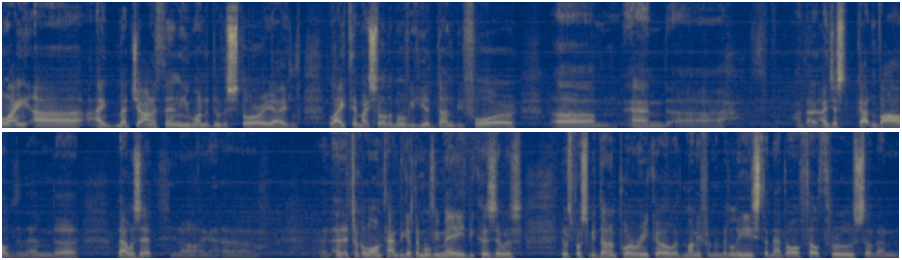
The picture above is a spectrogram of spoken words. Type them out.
Well, I, uh, I met Jonathan. He wanted to do the story. I liked him. I saw the movie he had done before. Um, and uh, I, just got involved, and, and uh, that was it. You know, I, uh, and, and, it took a long time to get the movie made because it was it was supposed to be done in Puerto Rico with money from the Middle East, and that all fell through. So then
